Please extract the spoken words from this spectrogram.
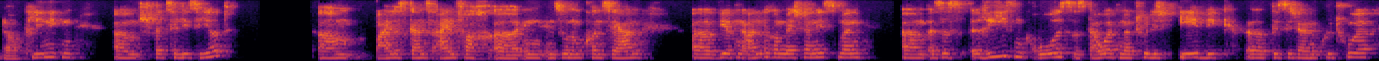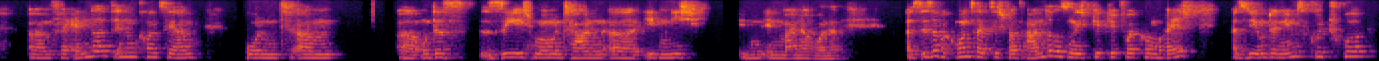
oder auch Kliniken ähm, spezialisiert, ähm, weil es ganz einfach äh, in, in so einem Konzern äh, wirken andere Mechanismen. Ähm, es ist riesengroß. Es dauert natürlich ewig, äh, bis sich eine Kultur äh, verändert in einem Konzern. Und, ähm, äh, und das sehe ich momentan äh, eben nicht in, in meiner Rolle. Es ist aber grundsätzlich was anderes und ich gebe dir vollkommen recht. Also die Unternehmenskultur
